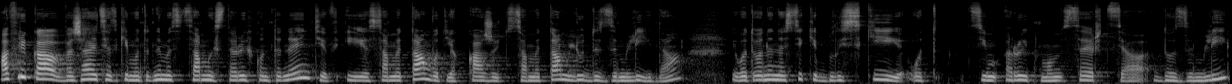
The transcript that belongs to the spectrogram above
Африка вважається таким от одним із самих старих континентів, і саме там, от як кажуть, саме там люди землі. Да? І от вони настільки близькі от цим ритмом серця до землі.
